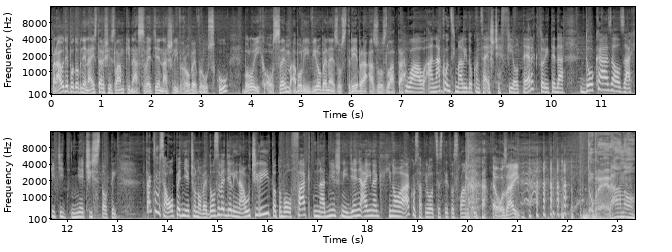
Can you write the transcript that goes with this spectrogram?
Pravdepodobne najstaršie slámky na svete našli v hrobe v Rusku, bolo ich 8 a boli vyrobené zo striebra a zo zlata. Wow, a na konci mali dokonca ešte filter, ktorý teda dokázal zachytiť nečistoty. Tak sme sa opäť niečo nové dozvedeli, naučili. Toto bol fakt na dnešný deň. A inak, Chino, ako sa pilo cez tieto slamky? Ozaj. Dobré ráno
